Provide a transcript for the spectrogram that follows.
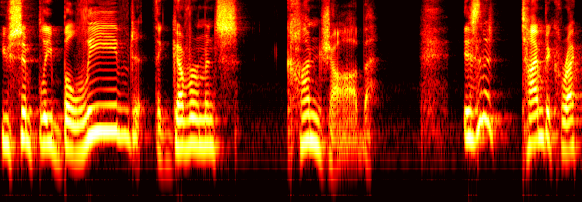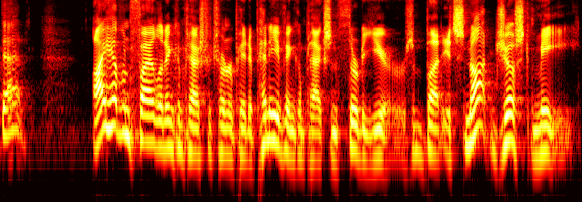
You simply believed the government's con job. Isn't it time to correct that? I haven't filed an income tax return or paid a penny of income tax in 30 years, but it's not just me.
